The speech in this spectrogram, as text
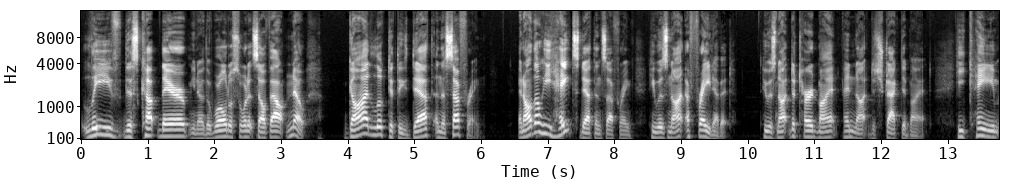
leave this cup there, you know, the world will sort itself out. No. God looked at the death and the suffering. And although he hates death and suffering, he was not afraid of it. He was not deterred by it and not distracted by it. He came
